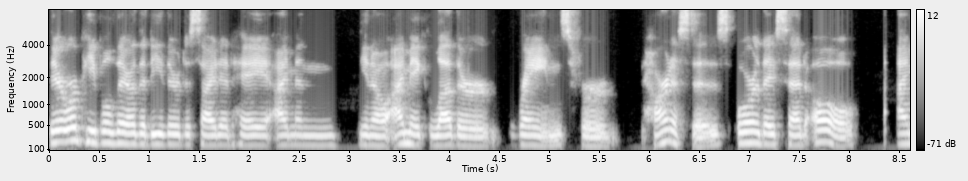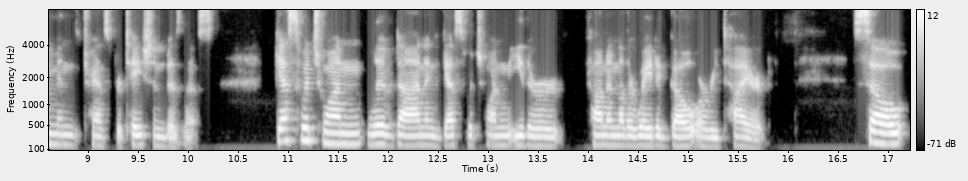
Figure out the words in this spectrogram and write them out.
There were people there that either decided, hey, I'm in, you know, I make leather reins for harnesses, or they said, oh, I'm in the transportation business. Guess which one lived on, and guess which one either found another way to go or retired. So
